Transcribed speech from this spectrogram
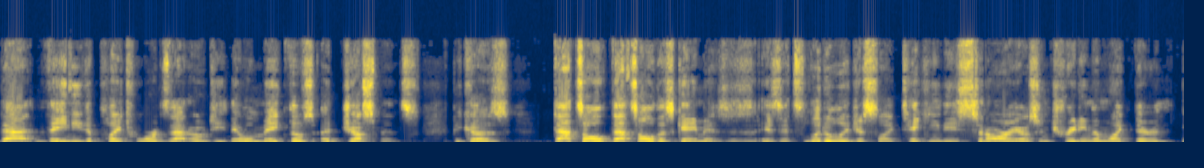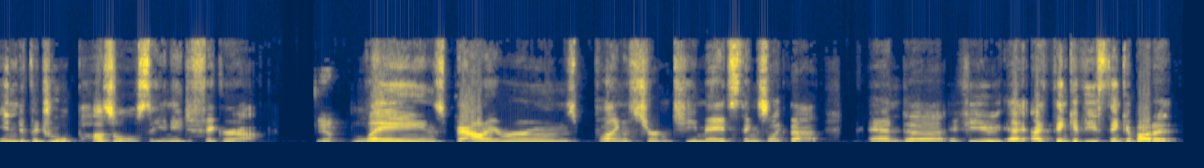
that they need to play towards that OD. They will make those adjustments because that's all that's all this game is, is is it's literally just like taking these scenarios and treating them like they're individual puzzles that you need to figure out. Yep. Lanes, bounty runes, playing with certain teammates, things like that. And uh, if you, I, I think if you think about it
